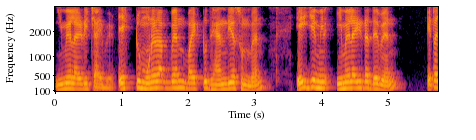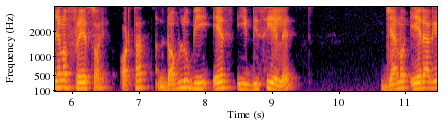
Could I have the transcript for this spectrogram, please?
ইমেল আইডি চাইবে। একটু মনে রাখবেন বা একটু ধ্যান দিয়ে শুনবেন। এই যে ইমেল আইডিটা দেবেন, এটা যেন ফ্রেশ হয়। অর্থাৎ ডব্লিউ বি এস ই যেন এর আগে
